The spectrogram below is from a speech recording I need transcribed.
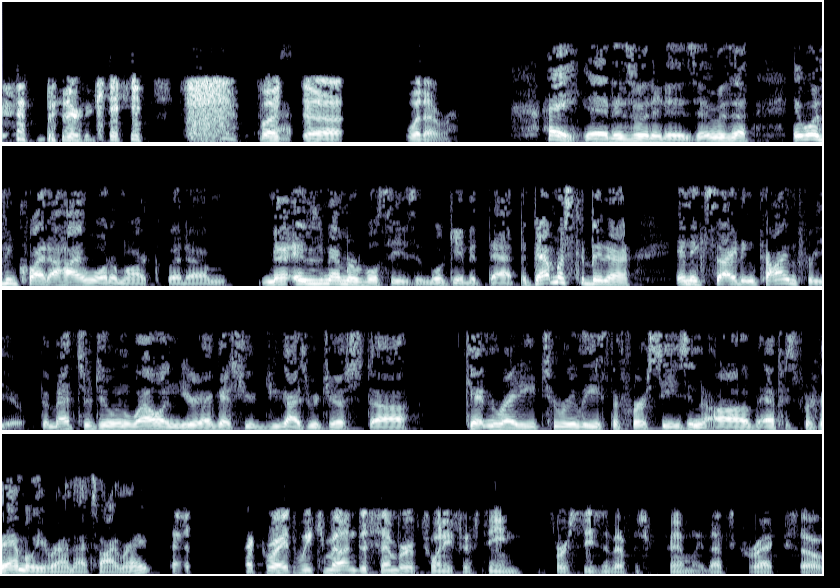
bitter games. But uh, whatever. Hey, yeah, it is what it is. It was a, it wasn't quite a high watermark, but um, it was a memorable season. We'll give it that. But that must have been a an exciting time for you. The Mets are doing well, and you're I guess you you guys were just uh, getting ready to release the first season of F is for Family around that time, right? That's correct. Right, we came out in December of 2015, first season of F is for Family. That's correct. So,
